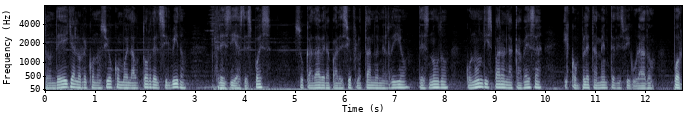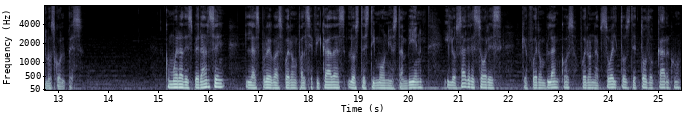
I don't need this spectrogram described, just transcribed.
donde ella lo reconoció como el autor del silbido. Tres días después, su cadáver apareció flotando en el río, desnudo, con un disparo en la cabeza y completamente desfigurado por los golpes. Como era de esperarse, las pruebas fueron falsificadas, los testimonios también, y los agresores que fueron blancos fueron absueltos de todo cargo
